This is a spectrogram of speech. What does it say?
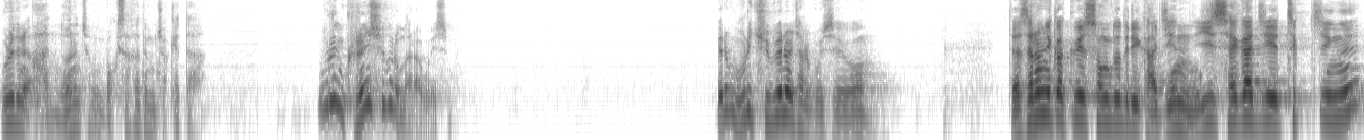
우리들은 아 너는 좀 목사가 되면 좋겠다. 우리는 그런 식으로 말하고 있습니다. 여러분 우리 주변을 잘 보세요. 데살로니가 교회 성도들이 가진 이 세 가지의 특징을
